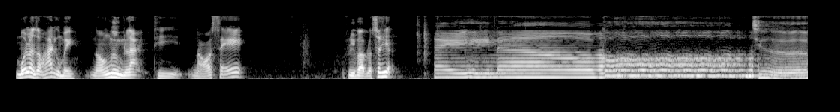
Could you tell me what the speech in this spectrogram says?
mỗi lần giọng hát của mình nó ngừng lại thì nó sẽ reverb nó xuất hiện. Ngày nào con trở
